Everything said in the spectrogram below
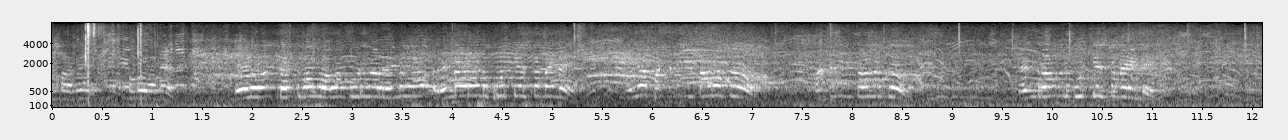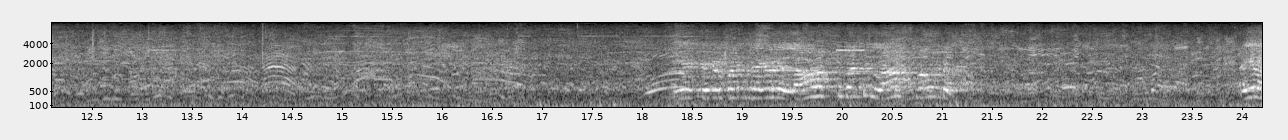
ఉండాలి. ఏడు వందల సత్యబాబు వల్లపూడి రెండో రెండో రౌండ్ పూర్తి చేస్తామండి. అయ్యా పక్కన నుంచి తాగొద్దు పక్క తాగొద్దు రెండు రౌండ్లు పూర్తి చేస్తున్నాయండి లాస్ట్ కంటే లాస్ట్ రౌండ్. అయ్యా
